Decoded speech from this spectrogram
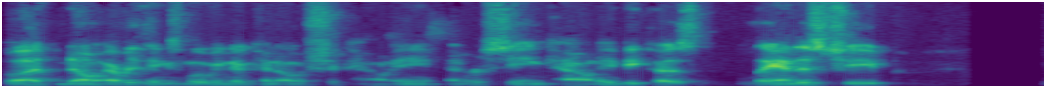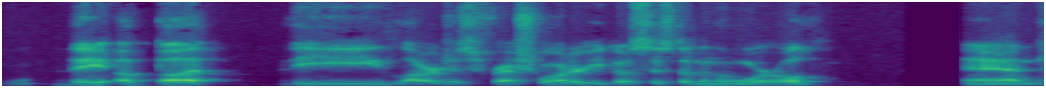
But no, everything's moving to Kenosha County and Racine County because land is cheap. They abut the largest freshwater ecosystem in the world. And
